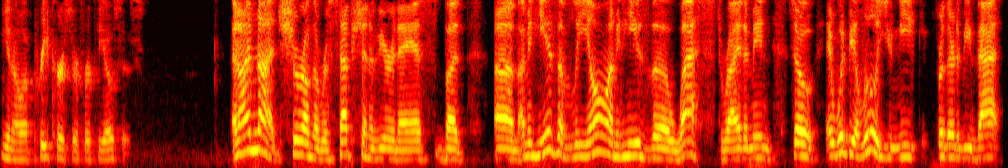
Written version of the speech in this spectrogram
you know a precursor for theosis. And I'm not sure on the reception of Irenaeus, but um, I mean, he is of Lyon. I mean, he's the West, right? I mean, so it would be a little unique for there to be that.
